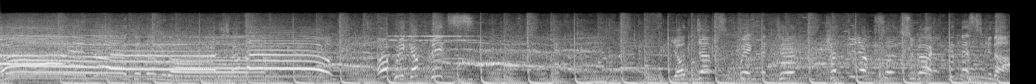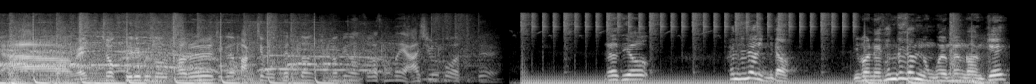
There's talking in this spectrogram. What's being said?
아, 끝납니다. 셧다운 아프리카 프릭스 연장 승부의 끝은 한준혁 선수가 끝냈습니다 아, 왼쪽 드리블 돌파를 지금 막지 못했던 김명기 선수가 상당히 아쉬울 것 같은데. 안녕하세요. 한준혁입니다. 이번에 3대3 농구 연맹과 함께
